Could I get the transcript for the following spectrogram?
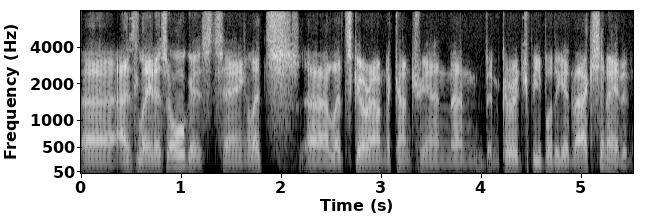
uh, as late as august saying let's uh, let's go around the country and, and encourage people to get vaccinated.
